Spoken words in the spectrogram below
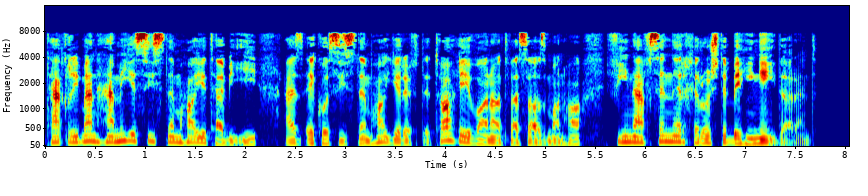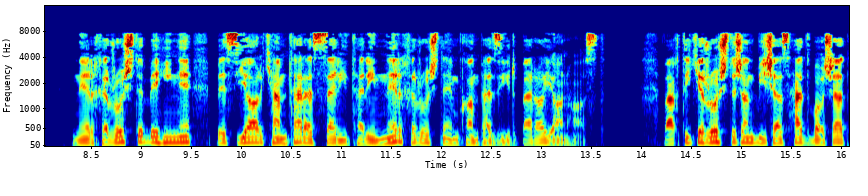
تقریبا همه سیستم های طبیعی از اکوسیستم ها گرفته تا حیوانات و سازمان ها فی نفس نرخ رشد بهینه ای دارند. نرخ رشد بهینه بسیار کمتر از سریعترین نرخ رشد امکان پذیر برای آنهاست. وقتی که رشدشان بیش از حد باشد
